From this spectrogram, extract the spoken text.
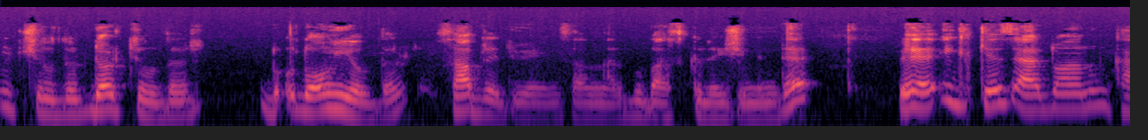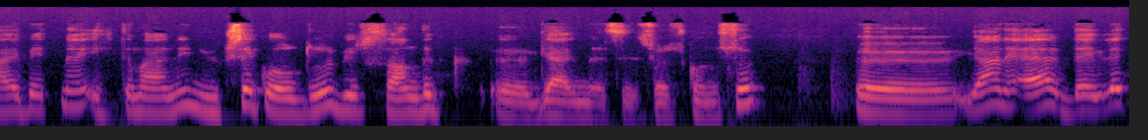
3 yıldır, 4 yıldır, 10 yıldır sabrediyor insanlar bu baskı rejiminde. Ve ilk kez Erdoğan'ın kaybetme ihtimalinin yüksek olduğu bir sandık e, gelmesi söz konusu. E, yani eğer devlet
